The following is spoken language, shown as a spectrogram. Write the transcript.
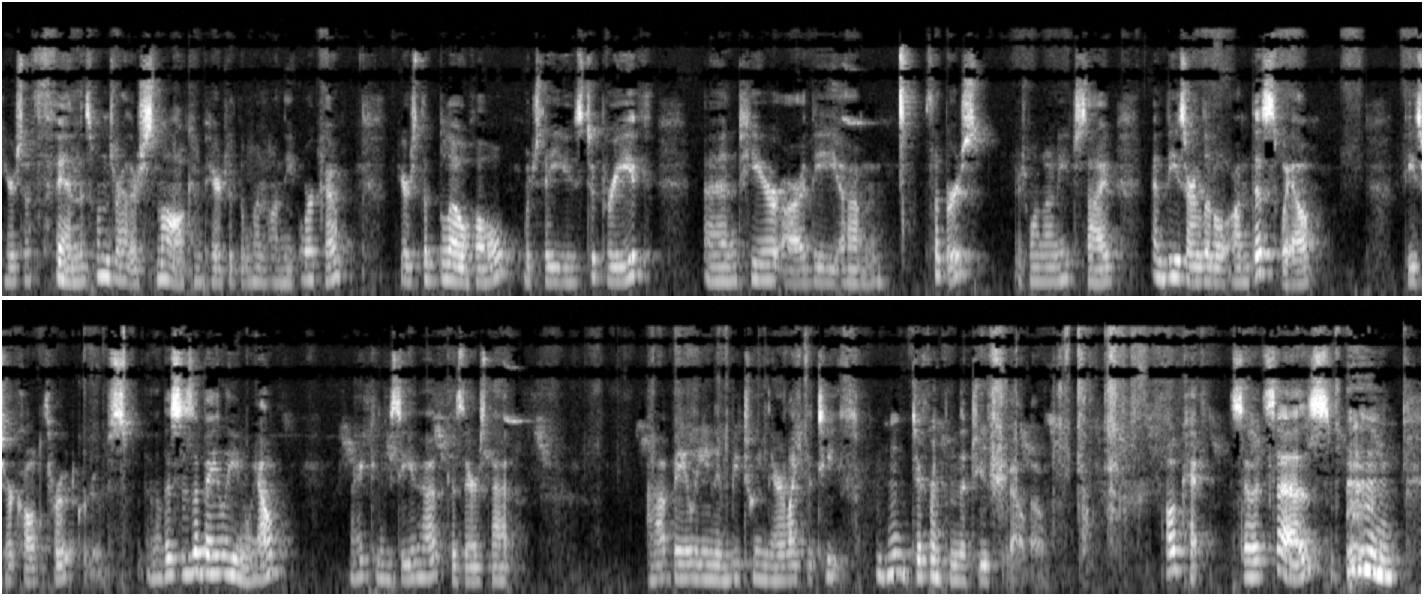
Here's a fin. This one's rather small compared to the one on the orca. Here's the blowhole, which they use to breathe. And here are the um, flippers. There's one on each side. And these are little on this whale. These are called throat grooves. And this is a baleen whale, right? Can you see that? Because there's that uh, baleen in between there, like the teeth. Mm -hmm. Different than the toothed whale, though. Okay, so it says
